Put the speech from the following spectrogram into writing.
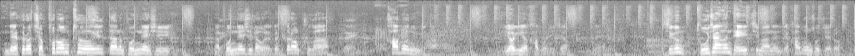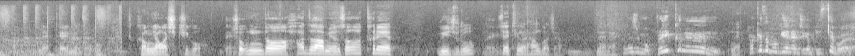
네, 그렇죠. 프론트 일단은 본넷이 네. 본넷이라고 해요. 그 트렁크가 네. 카본입니다. 여기가 카본이죠. 네. 아, 지금 도장은 돼 있지만은 이제 카본 소재로 네, 돼 있는 거고 경량화 시키고 네. 좀더 하드하면서 트랙 위주로 네. 음. 세팅을 한 거죠. 네네. 사실 뭐 브레이크는 네. 밖에서 보기에는 지금 비슷해 보여요.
